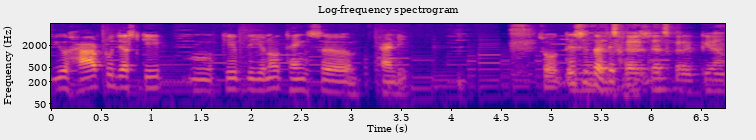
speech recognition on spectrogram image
you have to just keep mm, keep the you know things uh, handy so this is the that's difference correct. That's correct. Yeah.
